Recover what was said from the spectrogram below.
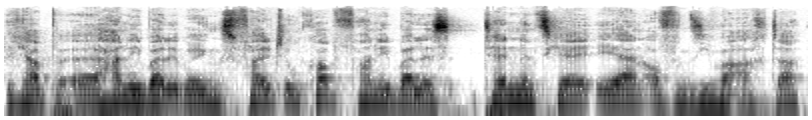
ich habe äh, Hannibal übrigens falsch im Kopf. Hannibal ist tendenziell eher ein offensiver Achter.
